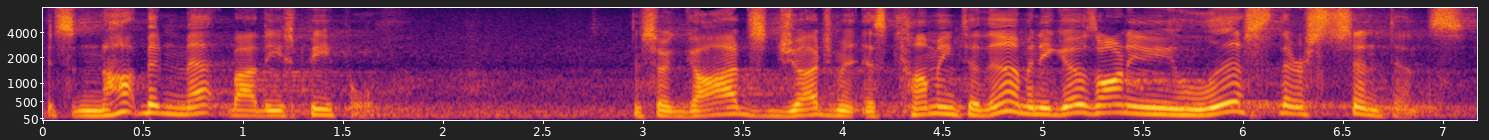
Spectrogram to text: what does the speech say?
it's not been met by these people. And so God's judgment is coming to them, and he goes on and he lists their sentence,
